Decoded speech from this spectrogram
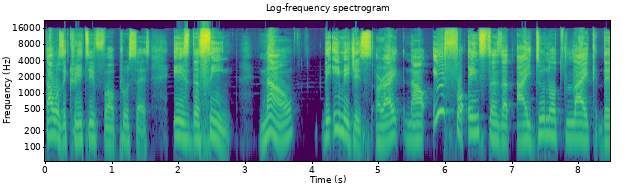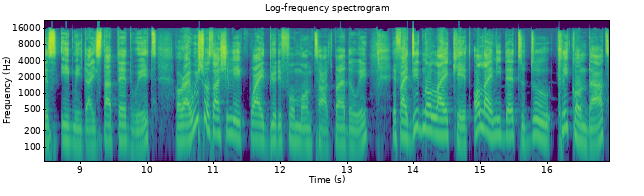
that was a creative uh, process, is the scene. Now, the images all right? Now if for instance that i do not like this image i started with all right which was actually quite beautiful montage by the way if i did not like it all i needed to do click on that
